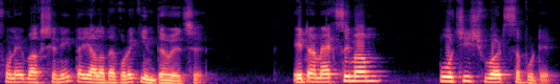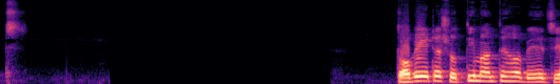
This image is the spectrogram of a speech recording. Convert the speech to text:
ফোনের বাক্সে নেই, তাই আলাদা করে কিনতে হয়েছে। এটা ম্যাক্সিমাম পঁচিশ ওয়ার্ড সাপোর্টেড তবে এটা সত্যি মানতে হবে যে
